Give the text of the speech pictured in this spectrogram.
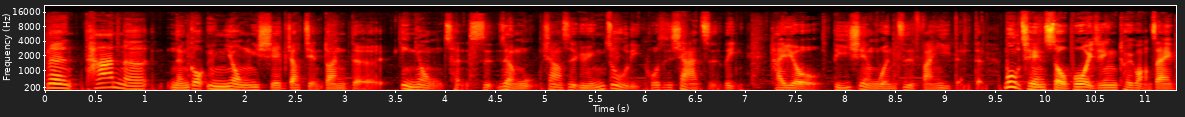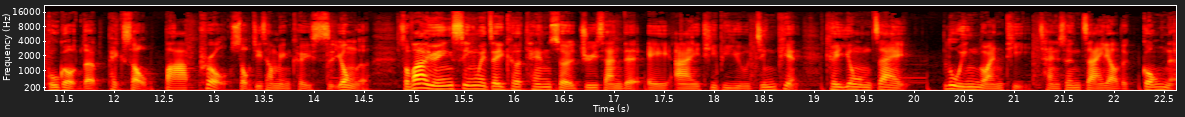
那它呢，能够运用一些比较简单的应用程式任务，像是语音助理或是下指令，还有离线文字翻译等等。目前首波已经推广在 Google 的 Pixel 8 Pro 手机上面可以使用了。首发的原因是因为这一颗 Tensor G3 的 AI TPU 晶片可以用在。录音软体产生摘要的功能，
